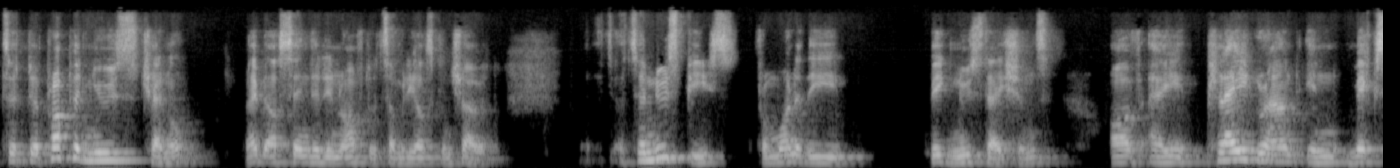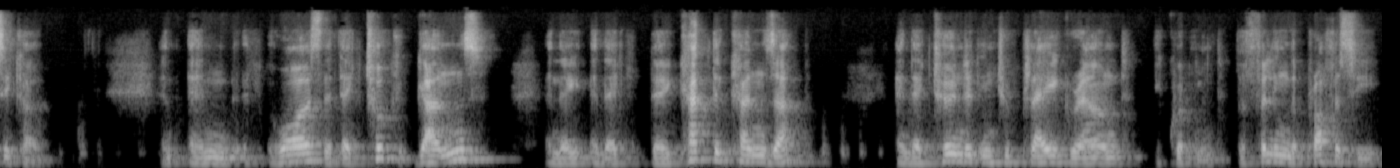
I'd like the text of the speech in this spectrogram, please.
it's a, a, proper news channel. Maybe I'll send it in afterwards. Somebody else can show it. It's, a news piece from one of the big news stations of a playground in Mexico. And, and it was that they took guns and they, and they, they cut the guns up and they turned it into playground equipment, fulfilling the prophecy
